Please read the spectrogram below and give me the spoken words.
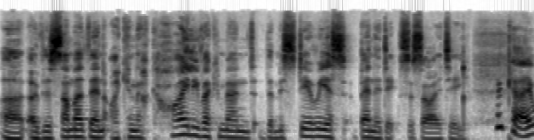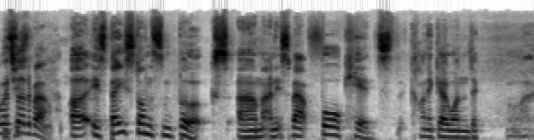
uh, over the summer, then I can highly recommend the Mysterious Benedict Society. Okay, what's that is- about? Uh, it's based on some books, um, and it's about four kids that kind of go under. Oh, I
